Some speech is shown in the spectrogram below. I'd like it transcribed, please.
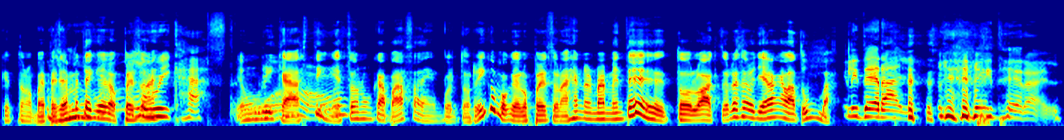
Que esto no, especialmente que los personajes... Un recast. Es un Wow. recasting. Esto nunca pasa en Puerto Rico porque los personajes normalmente, todos los actores se los llevan a la tumba. Literal. Literal.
